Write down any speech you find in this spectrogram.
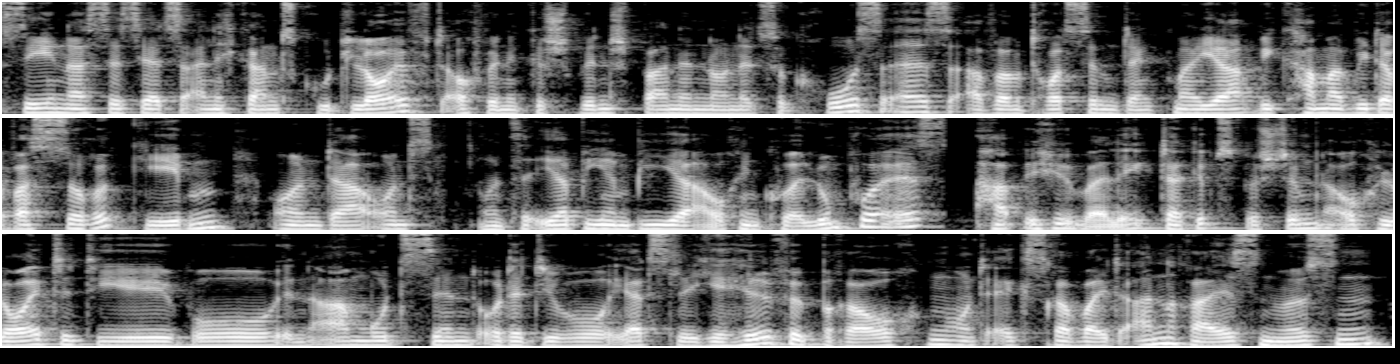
sehen, dass das jetzt eigentlich ganz gut läuft, auch wenn die Geschwindspanne noch nicht so groß ist. Aber trotzdem denkt man ja, wie kann man wieder was zurückgeben? Und da uns unser Airbnb ja auch in Kuala Lumpur ist, habe ich überlegt, da gibt es bestimmt auch Leute, die wo in Armut sind oder die wo ärztliche Hilfe brauchen und extra weit anreisen müssen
